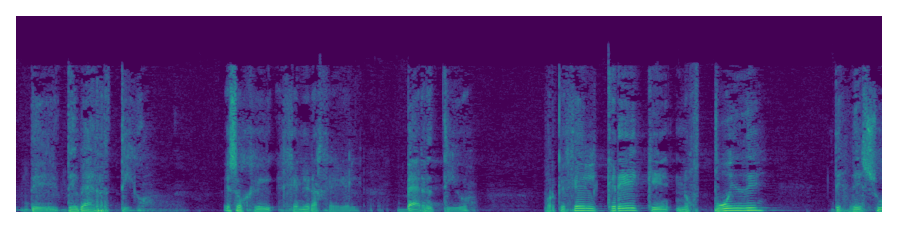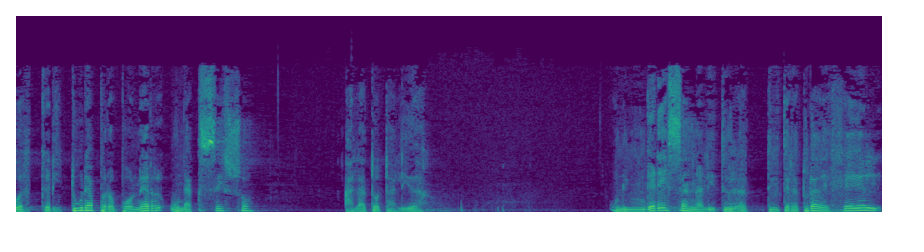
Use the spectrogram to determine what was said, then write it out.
de, de vértigo. Eso genera Hegel, vértigo. Porque Hegel cree que nos puede, desde su escritura, proponer un acceso a la totalidad uno ingresa en la literatura de Hegel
